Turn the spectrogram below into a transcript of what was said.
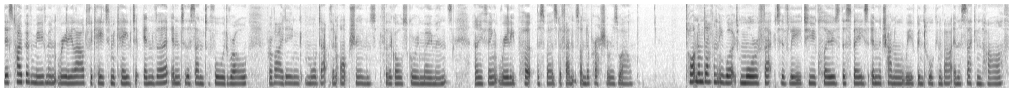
This type of movement really allowed for Katie McCabe to invert into the centre forward role, providing more depth and options for the goal scoring moments, and I think really put the Spurs defence under pressure as well. Tottenham definitely worked more effectively to close the space in the channel we've been talking about in the second half,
